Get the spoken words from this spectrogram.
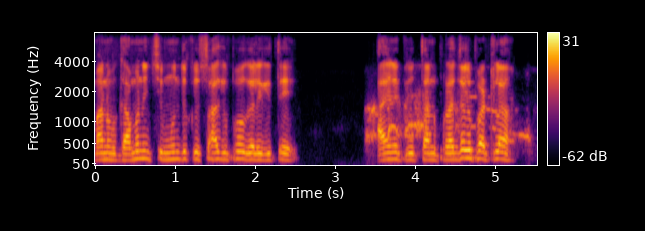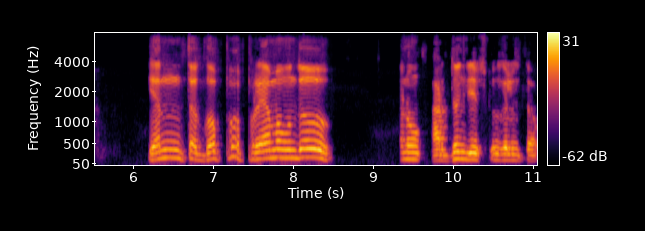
మనం గమనించి ముందుకు సాగిపోగలిగితే ఆయనకు తన ప్రజల పట్ల ఎంత గొప్ప ప్రేమ ఉందో మనం అర్థం చేసుకోగలుగుతాం.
